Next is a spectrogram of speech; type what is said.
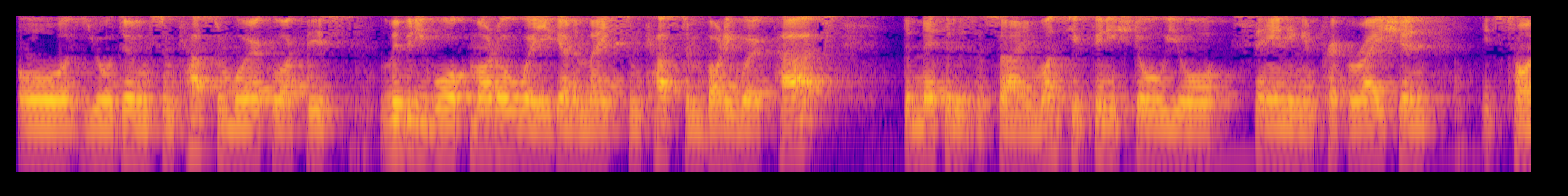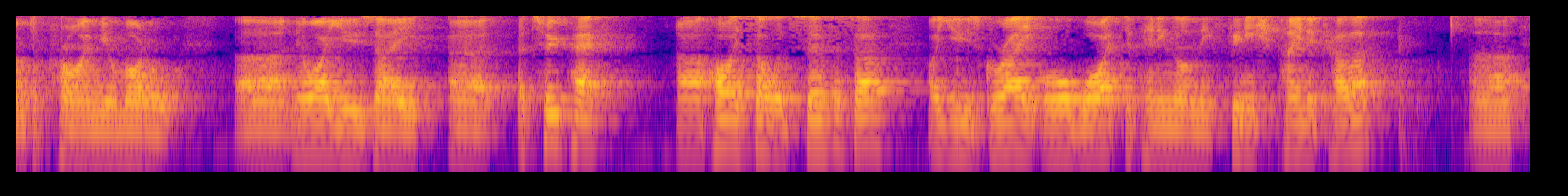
or you're doing some custom work like this Liberty Walk model where you're going to make some custom bodywork parts, the method is the same. Once you've finished all your sanding and preparation, it's time to prime your model. Uh, now I use a, uh, a two-pack uh, high solid surfacer. I use grey or white depending on the finish painted colour. Uh,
